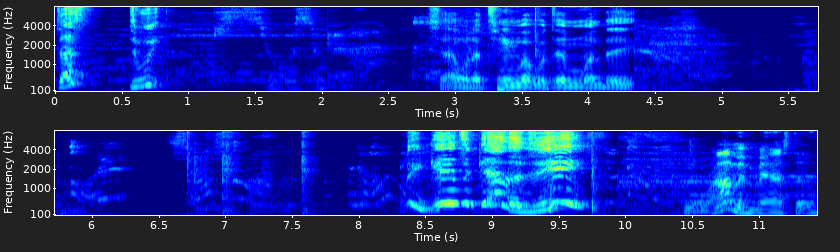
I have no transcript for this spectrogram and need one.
That's do we. I want to team up with them one day. Get together, G. Ramen master.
